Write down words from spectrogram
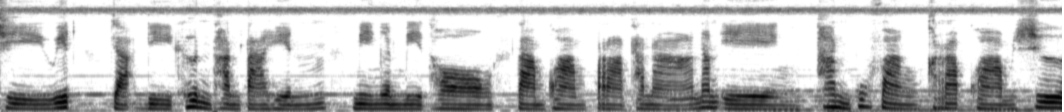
ชีวิต จะดีขึ้นทันตาเห็น มีเงินมีทองตามความปรารถนานั่นเอง ท่านผู้ฟังครับความเชื่อ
